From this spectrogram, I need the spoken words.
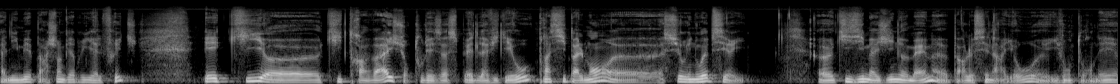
animé par Jean-Gabriel Fritsch et qui, qui travaille sur tous les aspects de la vidéo, principalement sur une web série. Euh, qu'ils imaginent eux-mêmes euh, par le scénario. Euh, ils vont tourner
